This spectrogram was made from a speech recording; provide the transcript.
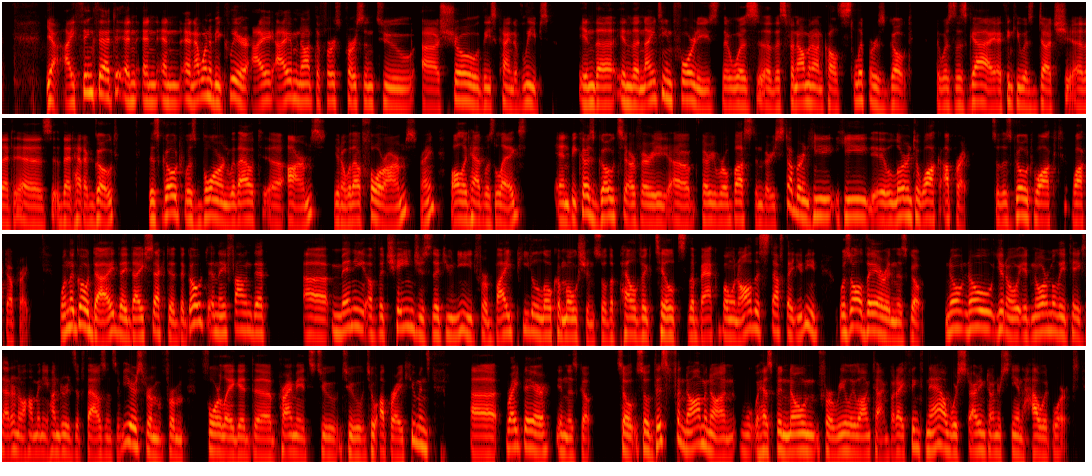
yeah. I think that, and and and and I want to be clear. I I am not the first person to uh, show these kind of leaps. In the in the 1940s, there was uh, this phenomenon called Slijper's goat. There was this guy, I think he was Dutch, uh, that uh, that had a goat. This goat was born without uh, arms, you know, without forearms, right? All it had was legs. And because goats are very uh, very robust and very stubborn, he he uh, learned to walk upright. So this goat walked walked upright. When the goat died, they dissected the goat and they found that uh, many of the changes that you need for bipedal locomotion, so the pelvic tilts, the backbone, all this stuff that you need was all there in this goat. No, no, you know, it normally takes I don't know how many hundreds of thousands of years from from four-legged uh, primates to to to upright humans, uh, right there in this goat. So, so this phenomenon has been known for a really long time, but I think now we're starting to understand how it works.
